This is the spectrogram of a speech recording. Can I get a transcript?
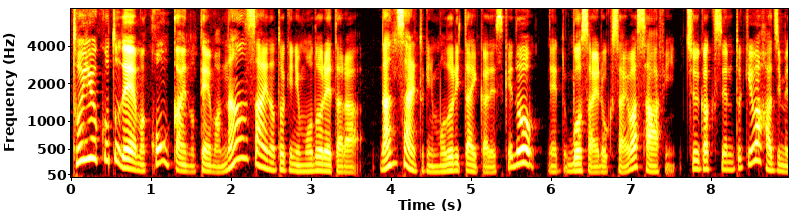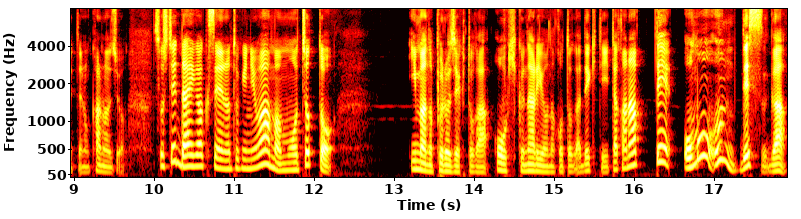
ということで、まあ、今回のテーマ何歳の時に戻れたら何歳の時に戻りたいかですけど、えっと、5歳6歳はサーフィン。中学生の時は初めての彼女。そして大学生の時には、まあ、もうちょっと今のプロジェクトが大きくなるようなことができていたかなって思うんですが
